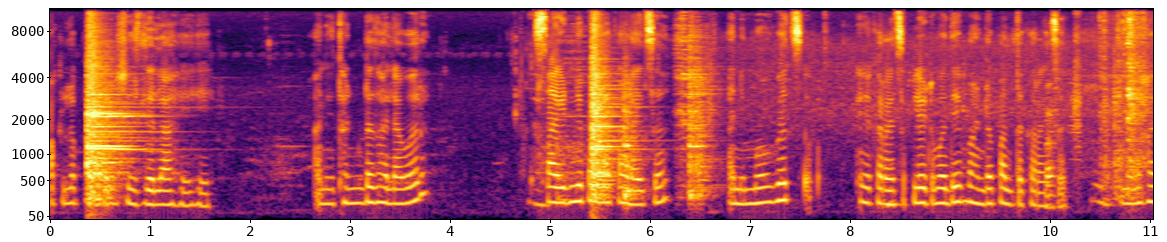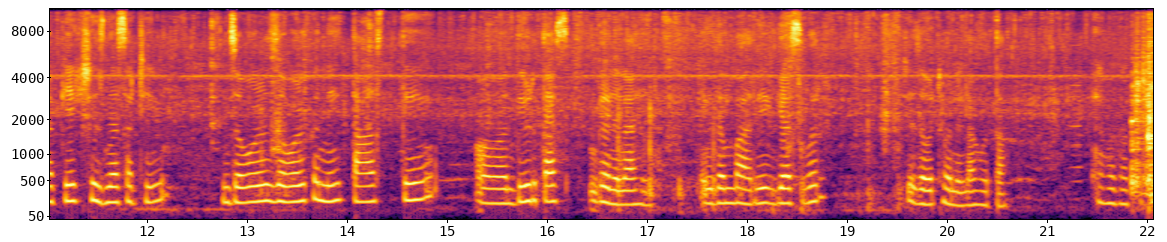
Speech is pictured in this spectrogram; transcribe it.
आपलं पापड शिजलेलं आहे हे. आणि थंड झाल्यावर साईडने पहिला काढायचं आणि मगच हे करायचं प्लेटमध्ये भांडं पालतं करायचं. मला हा केक शिजण्यासाठी जवळजवळ कने नाही तास ते दीड तास गेलेला आहे. एकदम बारीक गॅसवर शिजवत ठेवलेला होता. हे बघा किती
